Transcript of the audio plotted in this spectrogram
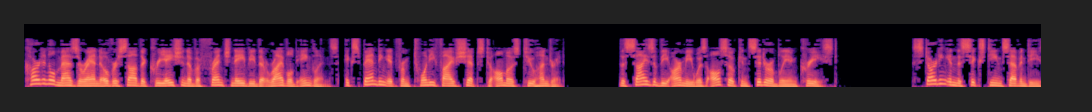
Cardinal Mazarin oversaw the creation of a French navy that rivaled England's, expanding it from 25 ships to almost 200. The size of the army was also considerably increased. Starting in the 1670s,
